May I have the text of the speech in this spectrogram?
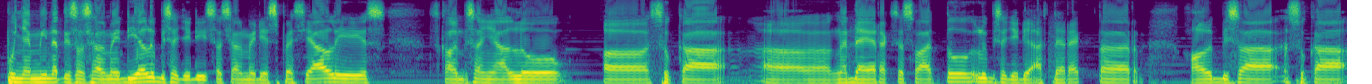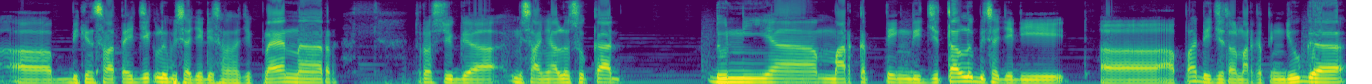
punya minat di sosial media, lu bisa jadi sosial media spesialis. Terus kalau misalnya lu eh, suka eh, ngedirect sesuatu, lu bisa jadi art director. Kalau bisa suka eh, bikin strategik, lu bisa jadi strategic planner. Terus juga misalnya lu suka dunia marketing digital, lu bisa jadi eh, apa digital marketing juga.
